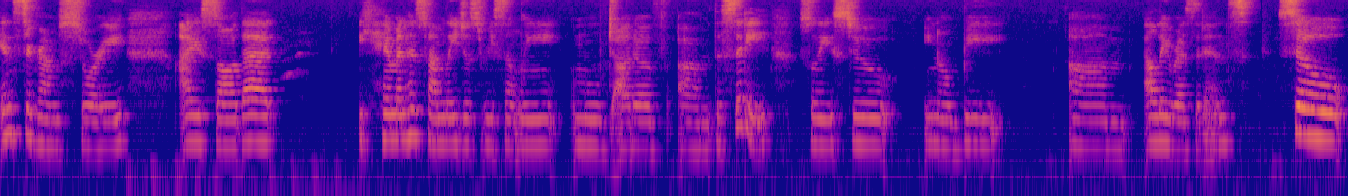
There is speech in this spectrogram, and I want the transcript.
Instagram story, I saw that him and his family just recently moved out of um, the city. So they used to, you know, be um, LA residents. So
